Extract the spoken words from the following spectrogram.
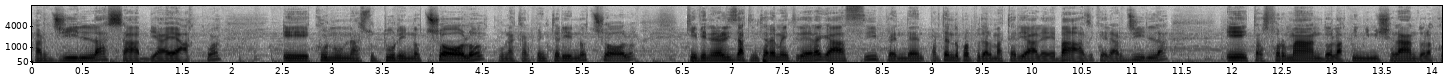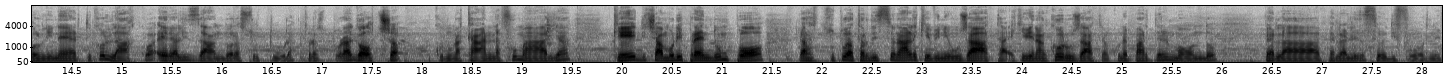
argilla, sabbia e acqua e con una struttura in nocciolo, con una carpenteria in nocciolo che viene realizzata interamente dai ragazzi partendo proprio dal materiale base che è l'argilla e trasformandola, quindi miscelandola con l'inerte, con l'acqua e realizzando la struttura, che è una struttura a goccia con una canna fumaria che diciamo riprende un po' la struttura tradizionale che viene usata e che viene ancora usata in alcune parti del mondo per la, per la realizzazione di forni.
